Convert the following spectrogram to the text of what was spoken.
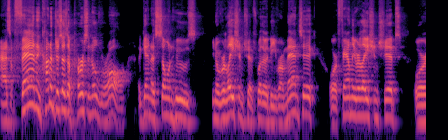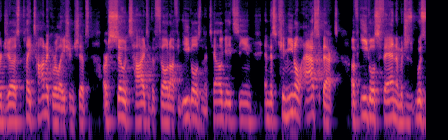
as a fan and kind of just as a person overall. Again, as someone who's, you know, relationships, whether it be romantic or family relationships or just platonic relationships are so tied to the Philadelphia Eagles and the tailgate scene and this communal aspect of Eagles fandom, which is was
